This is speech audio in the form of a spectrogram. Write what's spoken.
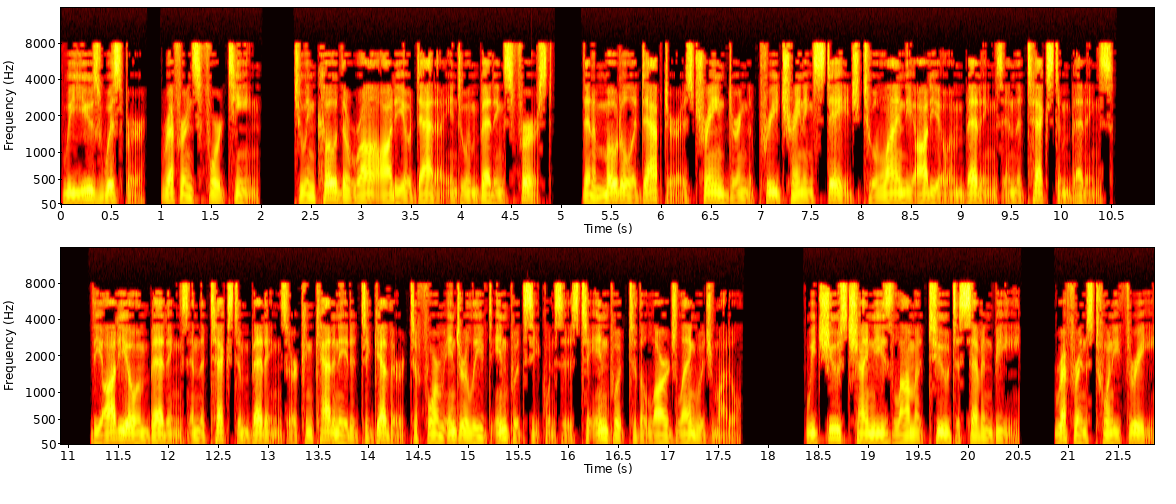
We use Whisper, reference 14, to encode the raw audio data into embeddings first, then a modal adapter is trained during the pre training stage to align the audio embeddings and the text embeddings. The audio embeddings and the text embeddings are concatenated together to form interleaved input sequences to input to the large language model. We choose Chinese Llama 2 to 7b, reference 23,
